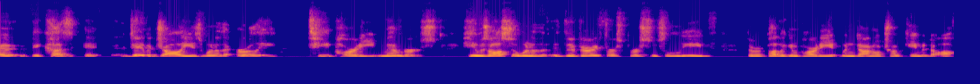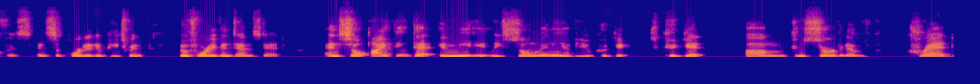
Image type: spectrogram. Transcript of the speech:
uh, because it, David Jolly is one of the early Tea Party members, he was also one of the, the very first person to leave the Republican Party when Donald Trump came into office and supported impeachment before even Dems did. And so I think that immediately so many of you could get could get um, conservative cred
